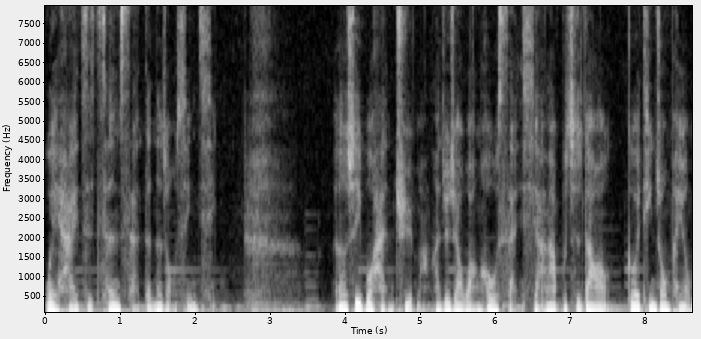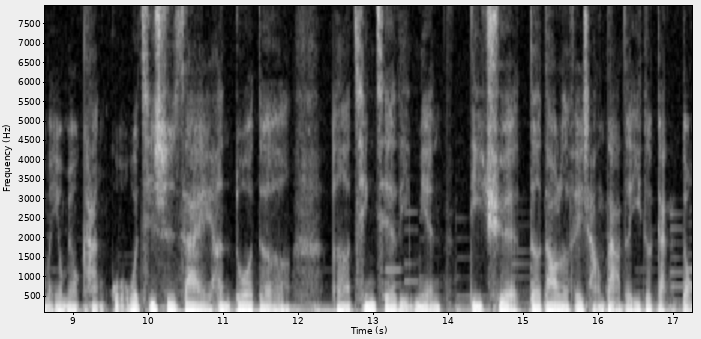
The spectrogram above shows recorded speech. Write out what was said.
为孩子撑伞的那种心情。嗯，是一部韩剧嘛，它就叫《王后伞下》。那不知道各位听众朋友们有没有看过？我其实，在很多的呃情节里面，的确得到了非常大的一个感动。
